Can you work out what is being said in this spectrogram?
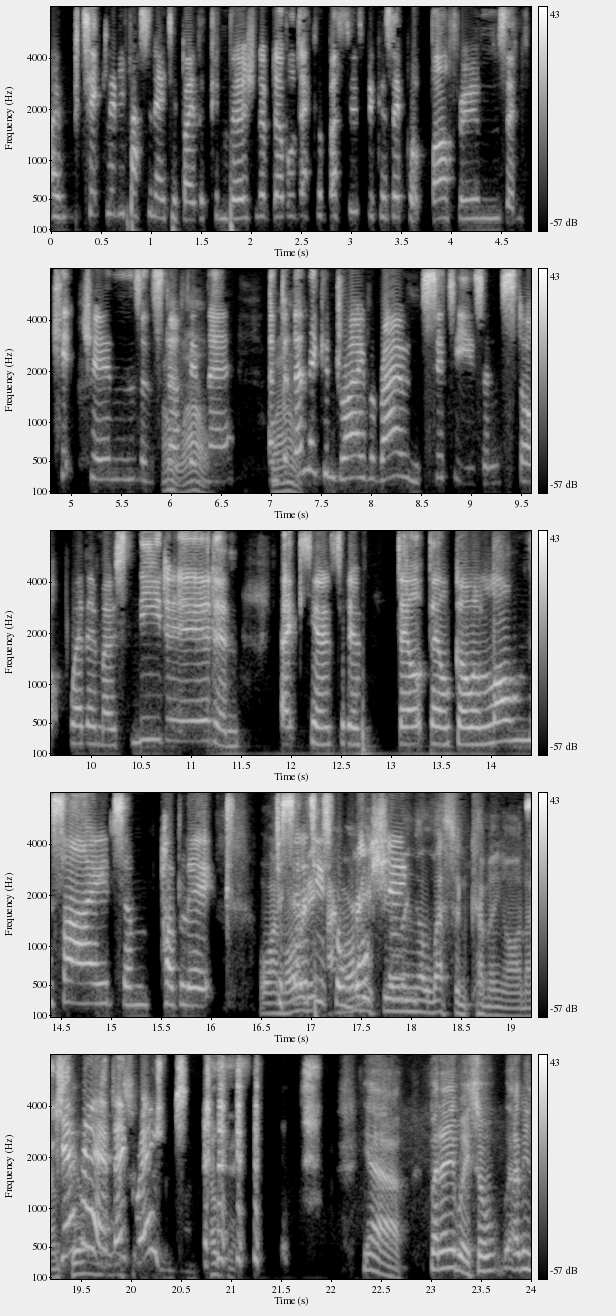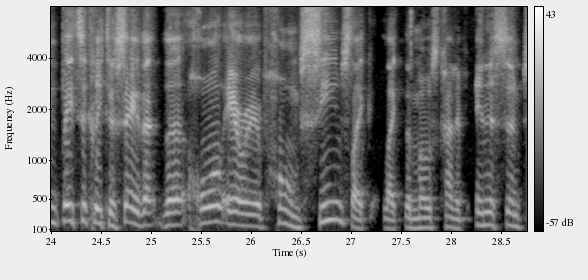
I'm particularly fascinated by the conversion of double decker buses because they put bathrooms and kitchens and oh, stuff Oh, wow. in there. And Wow. but then they can drive around cities and stop where they're most needed and like you know sort of they'll they'll go alongside some public Oh, I'm facilities already, for I'm already washing. feeling a lesson coming on. I'm Yeah, they're great. Okay. yeah, but anyway, so I mean, basically to say that the whole area of home seems like like the most kind of innocent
